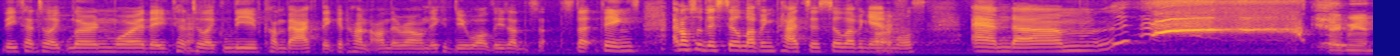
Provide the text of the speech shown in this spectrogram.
they tend to like learn more. They tend to like leave, come back. They can hunt on their own. They can do all these other st- things. And also, they're still loving pets. They're still loving animals. And um, Tag me in.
